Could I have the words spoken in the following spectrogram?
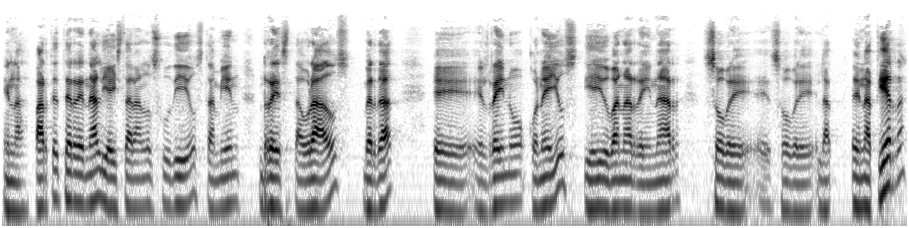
en la parte terrenal y ahí estarán los judíos también restaurados, ¿verdad? Eh, el reino con ellos y ellos van a reinar sobre, eh, sobre la, en la tierra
